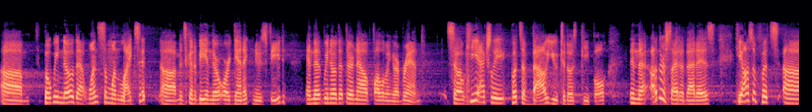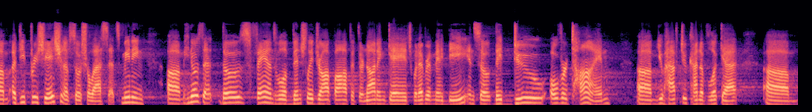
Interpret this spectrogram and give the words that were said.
um, but we know that once someone likes it, um, it's going to be in their organic newsfeed, and that we know that they're now following our brand. So he actually puts a value to those people. And the other side of that is he also puts um, a depreciation of social assets, meaning um, he knows that those fans will eventually drop off if they're not engaged, whatever it may be. And so they do, over time, um, you have to kind of look at um,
